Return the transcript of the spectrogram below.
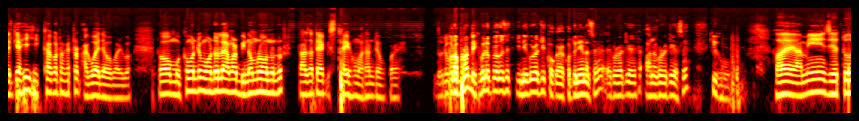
যেতিয়া সি শিক্ষাগত ক্ষেত্ৰত আগুৱাই যাব পাৰিব। তো মুখ্যমন্ত্ৰী মহোদয়লৈ আমাৰ বিনম্ৰ অনুৰোধ তাৰ যাতে এক স্থায়ী সমাধান তেওঁ কৰে। ধন্যবাদ আপোনাক দেখিবলৈ পোৱা গৈছে তিনিগৰাকী কটনিয়ান আছে এগৰাকী আন এগৰাকী আছে কি ক'ব? হয় আমি যিহেতু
